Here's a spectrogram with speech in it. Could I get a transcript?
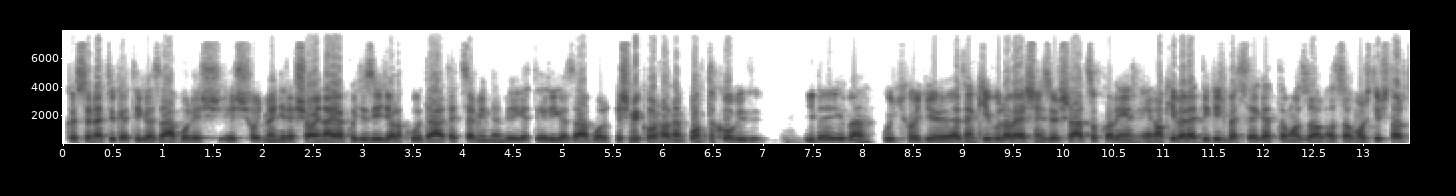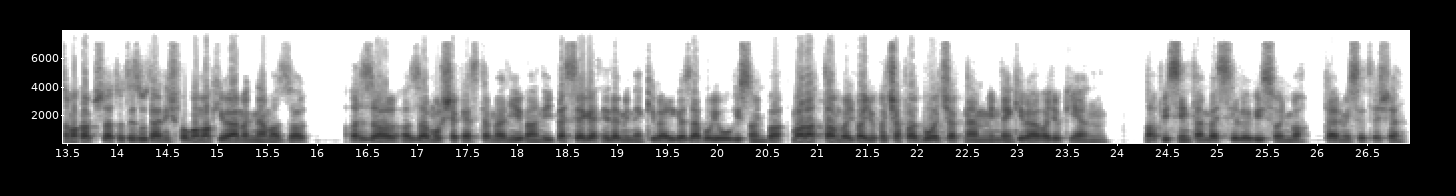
köszönetüket igazából, és, és hogy mennyire sajnálják, hogy ez így alakult, de hát egyszer minden véget ér igazából, és mikor, ha nem pont a Covid idejében. Úgyhogy ezen kívül a versenyző srácokkal én, én akivel eddig is beszélgettem, azzal, azzal most is tartom a kapcsolatot, ezután is fogom, akivel meg nem azzal azzal, azzal most se kezdtem el nyilván így beszélgetni, de mindenkivel igazából jó viszonyban maradtam, vagy vagyok a csapatból, csak nem mindenkivel vagyok ilyen napi szinten beszélő viszonyba természetesen.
